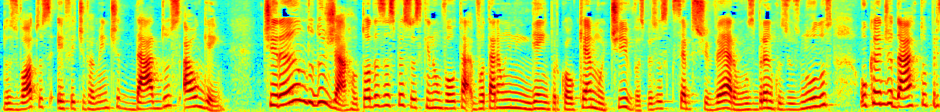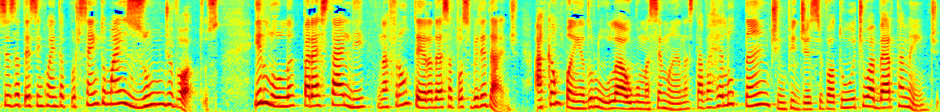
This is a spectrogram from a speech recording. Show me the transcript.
dos votos efetivamente dados a alguém tirando do jarro todas as pessoas que não vota, votaram em ninguém por qualquer motivo, as pessoas que se abstiveram, os brancos e os nulos, o candidato precisa ter 50% mais um de votos. E Lula parece estar ali na fronteira dessa possibilidade. A campanha do Lula, há algumas semanas, estava relutante em pedir esse voto útil abertamente.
